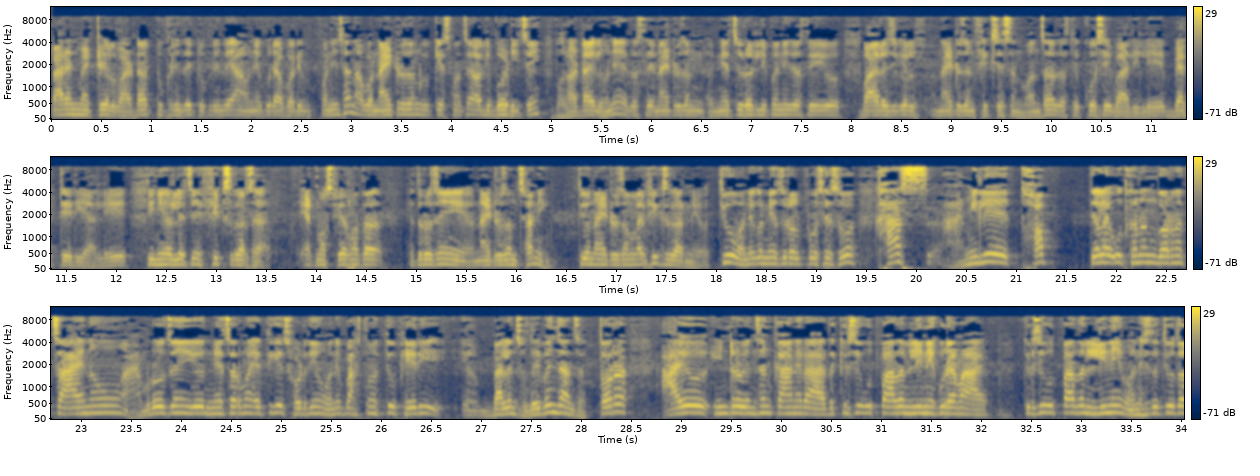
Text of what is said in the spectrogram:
प्यारेन्ट मेटेरियलबाट टुक्रिँदै टुक्रिँदै आउने कुरा पनि छन्। अब नाइट्रोजनको केसमा चाहिँ अलिक बढी चाहिँ भोलाटाइल हुने जस्तै नाइट्रोजन नेचुरल्ली पनि जस्तै यो बायोलोजिकल नाइट्रोजन फिक्सेसन भन्छ जस्तै कोसे बालीले ब्याक्टेरियाले तिनीहरूले चाहिँ फिक्स गर्छ। एटमोस्फियरमा त यत्रो चाहिँ नाइट्रोजन छ नि। त्यो नाइट्रोजनलाई फिक्स गर्ने हो। त्यो भनेको नेचुरल प्रोसेस हो। खास हामीले थप त्यसलाई उत्खनन गर्न चाहेनौ। हाम्रो चाहिँ यो नेचरमा यतिकै छोडिदियौँ भने वास्तवमा त्यो फेरि ब्यालेन्स हुँदै पनि जान्छ। तर आयो इन्टरभेन्सन कहाँनिर आयो त कृषि उत्पादन लिने कुरामा आयो। कृषि उत्पादन लिने भनेपछि त त्यो त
